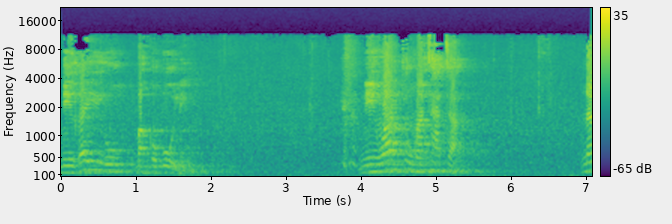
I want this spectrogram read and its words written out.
ni ghairu makubuli. Ni watu matata. Na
